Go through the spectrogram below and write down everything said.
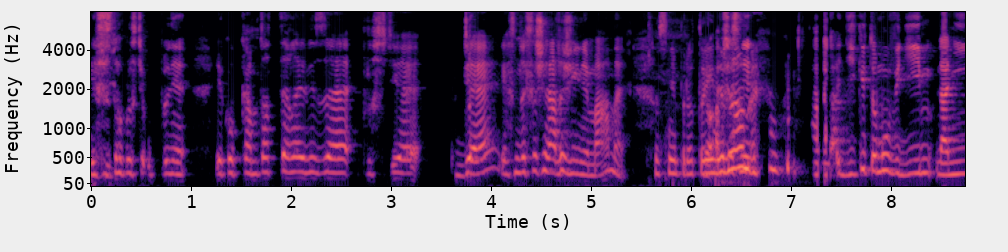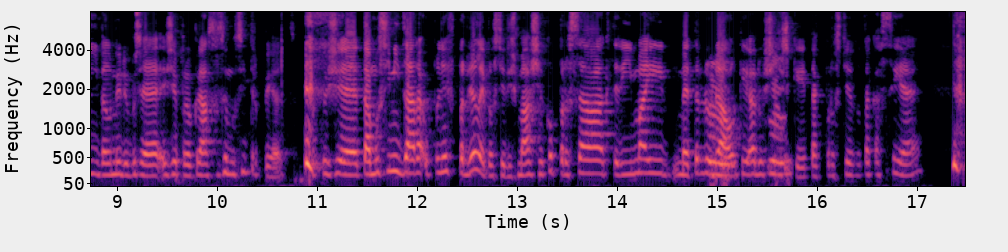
Je se z toho prostě úplně, jako kam ta televize prostě jde. Já jsem tak strašně ráda, že ji nemáme. Přesně proto No ji nemáme. přesně- A díky tomu vidím na ní velmi dobře, že pro krásu se musí trpět. Protože ta musí mít záda úplně v prdeli. Prostě když máš jako prsa, který mají metr do Mm, dálky a do mm. šířky, tak prostě to tak asi je.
